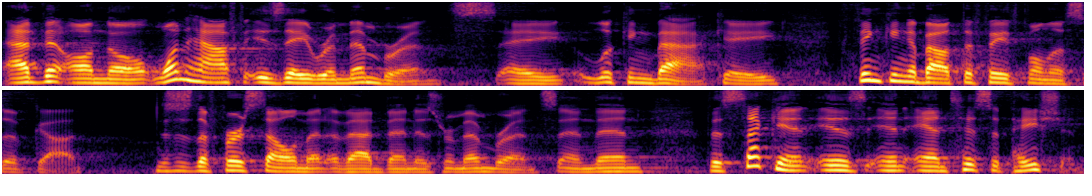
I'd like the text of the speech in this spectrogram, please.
Advent, on the one half, is a remembrance, a looking back, a thinking about the faithfulness of God. This is the first element of Advent is remembrance. And then the second is in anticipation,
